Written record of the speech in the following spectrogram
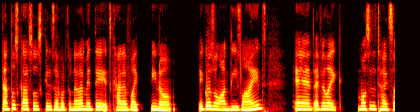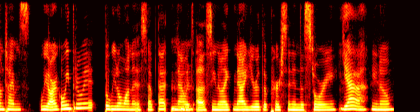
tantos casos que desafortunadamente it's kind of like, you know, it goes along these lines. And I feel like most of the time, sometimes we are going through it, but we don't want to accept that. Now Mhm. it's us, you know, like now you're the person in the story, Yeah. you know?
